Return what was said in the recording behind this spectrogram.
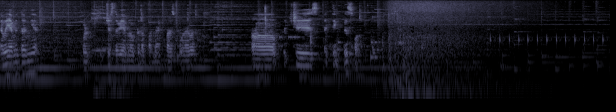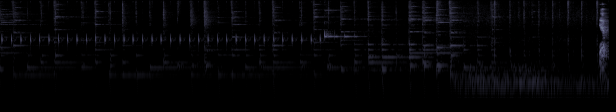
that we haven't done yet. Or just that we haven't opened up on that class 4 island. Uh, which is, I think, this one. Yep.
